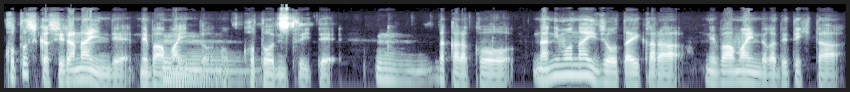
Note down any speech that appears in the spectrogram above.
ことしか知らないんで、ネバーマインドのことについて。うん。だからこう、何もない状態からネバーマインドが出てきた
